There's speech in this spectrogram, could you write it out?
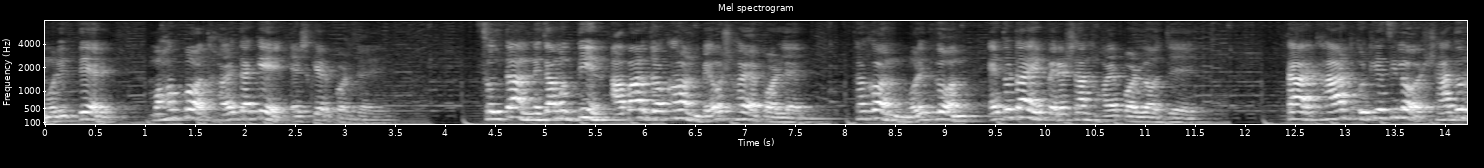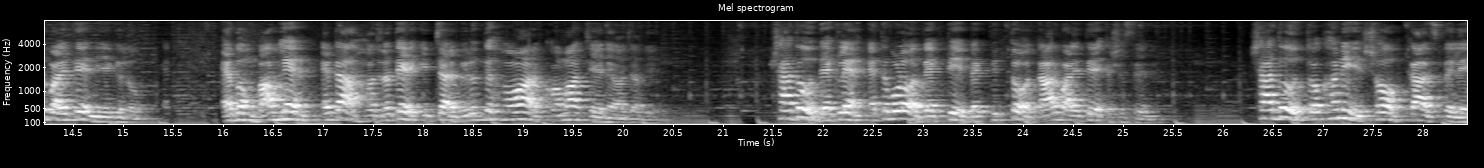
মরিদদের মহব্বত হয় থাকে এশকের পর্যায়ে। সুলতান নিজামুদ্দিন আবার যখন বেউস হয়ে পড়লেন, তখন মরিদগণ এতটাই পেরেশান হয়ে পড়ল যে তার খাট উঠিয়েছিল সাধুর বাড়িতে নিয়ে গেল এবং ভাবলেন, এটা হজরতের ইচ্ছার বিরুদ্ধে হওয়ার ক্ষমা চেয়ে নেওয়া যাবে। সাধু দেখলেন, এত বড় ব্যক্তি ব্যক্তিত্ব তার বাড়িতে এসেছেন। সাধু তখনই সব কাজ পেলে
